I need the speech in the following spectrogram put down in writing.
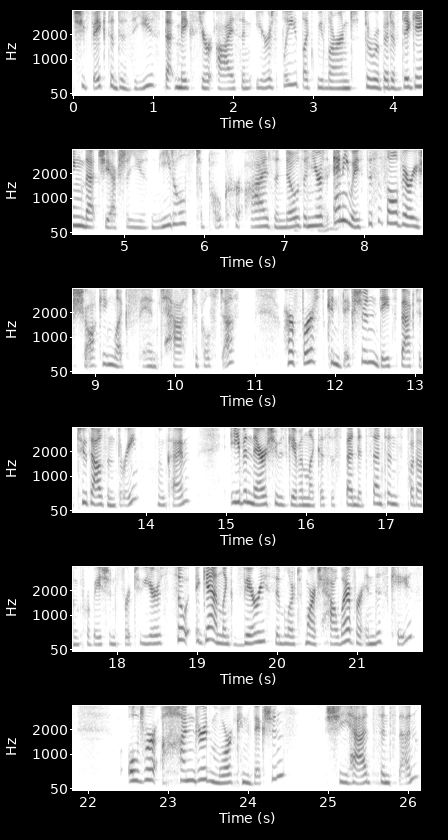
She faked a disease that makes your eyes and ears bleed. Like we learned through a bit of digging that she actually used needles to poke her eyes and nose and ears. Anyways, this is all very shocking, like fantastical stuff. Her first conviction dates back to 2003. Okay. Even there, she was given like a suspended sentence, put on probation for two years. So, again, like very similar to Marcel. However, in this case, over a hundred more convictions she had since then,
